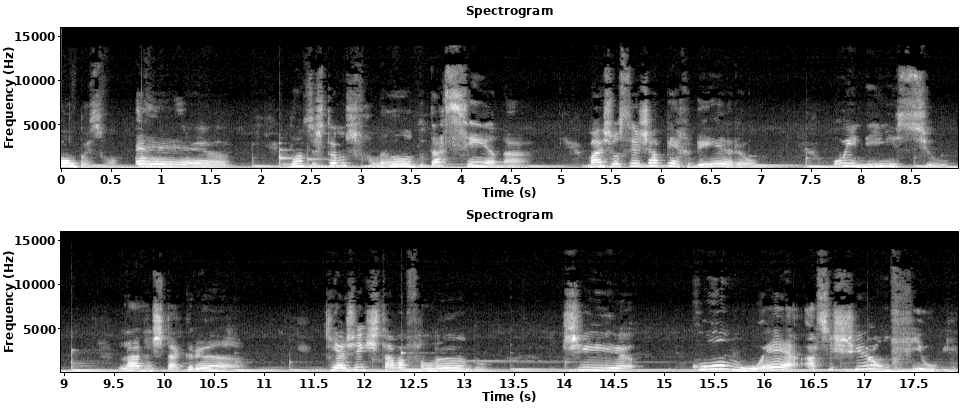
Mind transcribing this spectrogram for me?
Bom, pessoal, é... nós estamos falando da cena, mas vocês já perderam o início lá no Instagram que a gente estava falando de como é assistir a um filme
